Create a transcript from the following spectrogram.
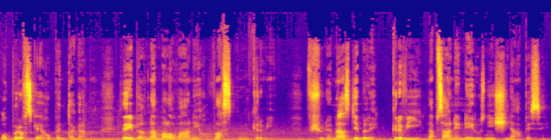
obrovského pentagramu, který byl namalován jeho vlastní krví. Všude na zdi byly krví napsány nejrůznější nápisy.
